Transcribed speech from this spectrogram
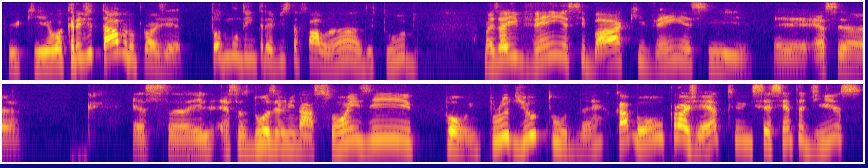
porque eu acreditava no projeto. Todo mundo em entrevista falando e tudo. Mas aí vem esse baque, vem esse, é, essa, essa, essas duas eliminações e pô, implodiu tudo, né? Acabou o projeto em 60 dias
